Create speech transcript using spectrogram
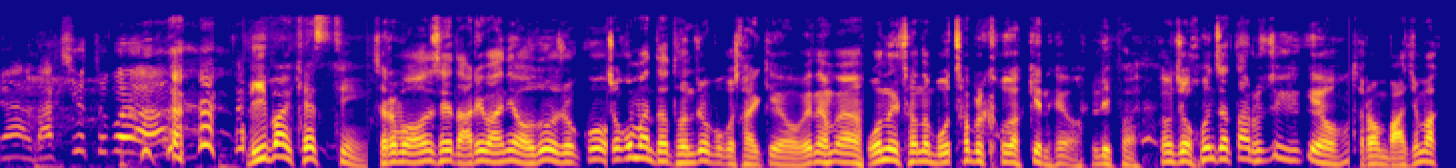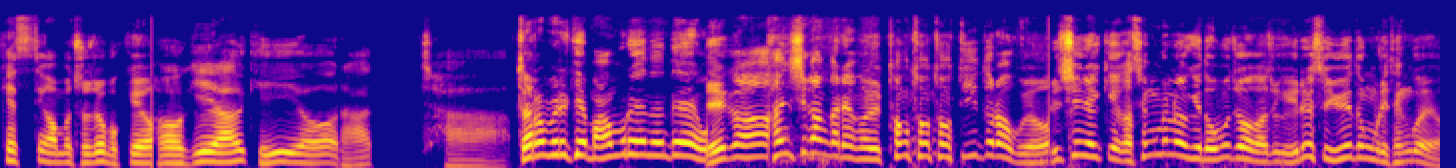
야 낚시 유튜버야. 리발 캐스팅. 자, 여러분 어느새 날이 많이 어두워졌고 조금만 더 던져보고 잘게요. 왜냐면 오늘 저는 못 잡을 것 같긴 해요 리발. 그럼 저 혼자 따로 찍을게요. 자 그럼 마지막 캐스팅 한번 조져볼게요. 거기야 기어라 자, 자 여러분 이렇게 마무리했는데 얘가 한시간 가량을 텅텅텅 뛰더라고요. 리치네끼가 생명력이 너무 좋아가지고 이래서 유해동물이 된 거예요.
